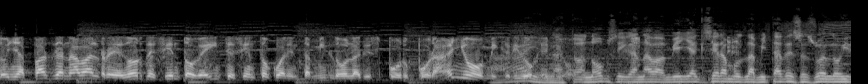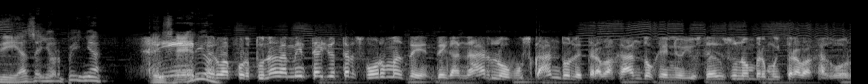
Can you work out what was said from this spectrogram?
Doña Paz ganaba alrededor de 120, 140 mil dólares por, por año, mi querido genio. No, si ganaban bien, ya quisiéramos la mitad de ese sueldo hoy día, señor Peña. ¿En sí, serio? pero afortunadamente hay otras formas de, de ganarlo, buscándole, trabajando, genio, y usted es un hombre muy trabajador.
